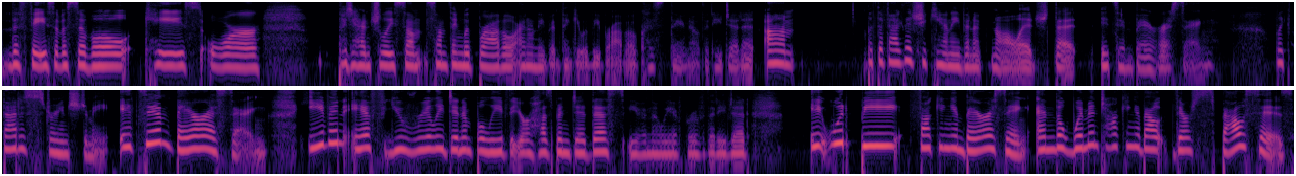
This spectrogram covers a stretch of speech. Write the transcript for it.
the face of a civil case or potentially some something with Bravo. I don't even think it would be Bravo cuz they know that he did it. Um but the fact that she can't even acknowledge that it's embarrassing. Like, that is strange to me. It's embarrassing. Even if you really didn't believe that your husband did this, even though we have proof that he did, it would be fucking embarrassing. And the women talking about their spouses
